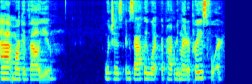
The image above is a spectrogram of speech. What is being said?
at market value, which is exactly what a property might appraise for.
